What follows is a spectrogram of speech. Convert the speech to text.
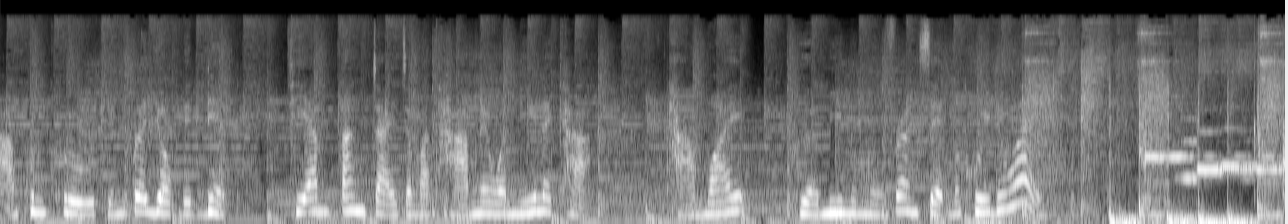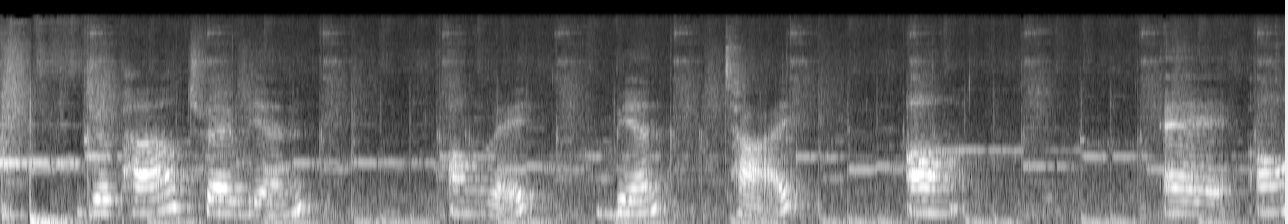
ามคุณครูถึงประโยคเด็ดๆ ที่แอมตั้งใจจะมาถามในวันนี้เลยค่ะ ถามไว้เผื่อมีหนุ่มๆฝรั่งเศสมาคุยด้วย Je parle très bien anglais bien Thai en et un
